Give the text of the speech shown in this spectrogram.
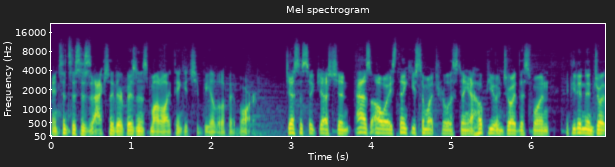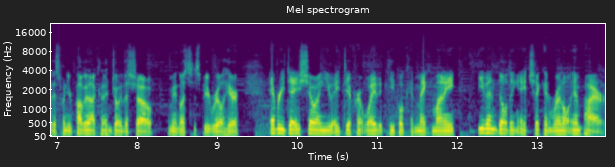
And since this is actually their business model, I think it should be a little bit more. Just a suggestion. As always, thank you so much for listening. I hope you enjoyed this one. If you didn't enjoy this one, you're probably not going to enjoy the show. I mean, let's just be real here. Every day showing you a different way that people can make money, even building a chicken rental empire.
